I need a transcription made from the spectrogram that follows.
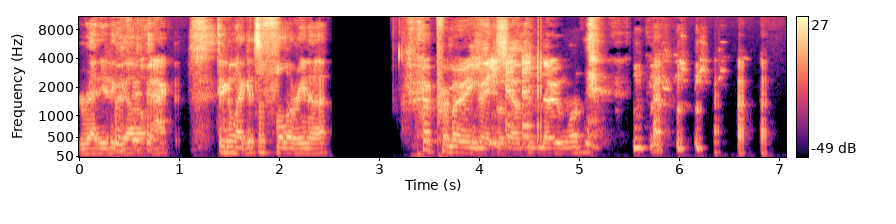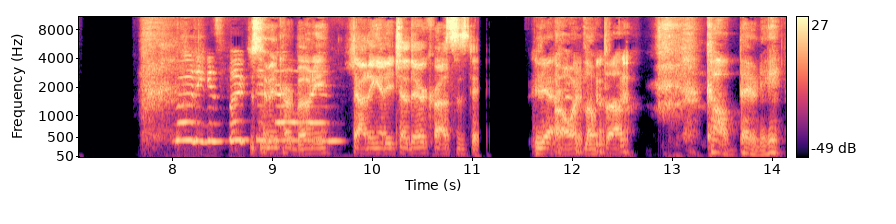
ready to go, acting like it's a full arena. promoting himself to no one. Voting his book. just him and no Carboni one. shouting at each other across the stage. Yeah. Oh, I'd love that. Carboni.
